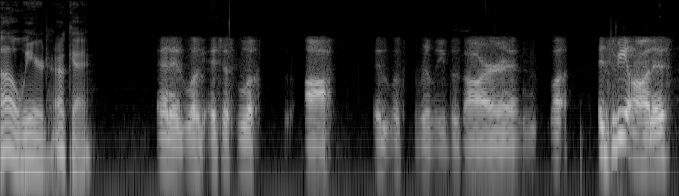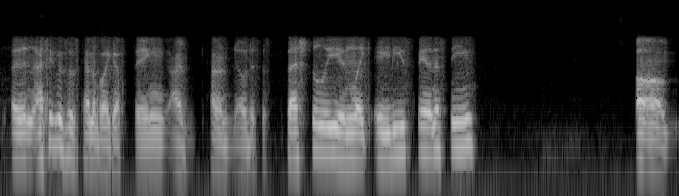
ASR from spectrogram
Oh, weird. Okay. and it look it just looks off. It looks really bizarre, and, well, and to be honest, and I think this is kind of like a thing I've kind of noticed, especially in like '80s fantasy. Um,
